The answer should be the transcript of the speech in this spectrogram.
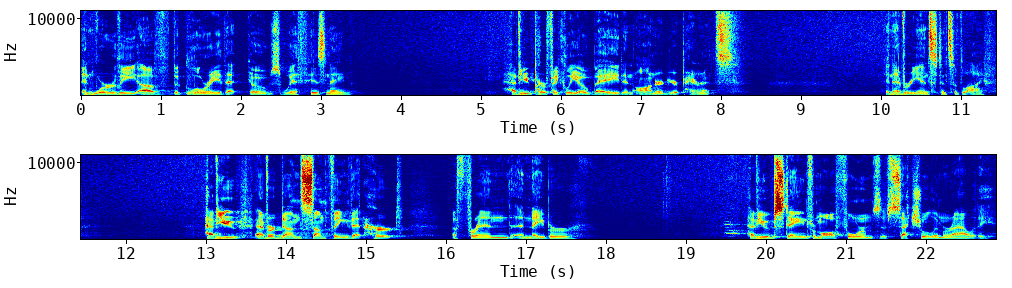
and worthy of the glory that goes with His name? Have you perfectly obeyed and honored your parents? In every instance of life? Have you ever done something that hurt a friend, a neighbor? Have you abstained from all forms of sexual immorality?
